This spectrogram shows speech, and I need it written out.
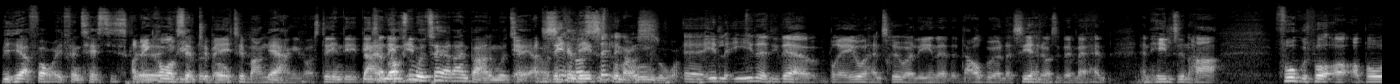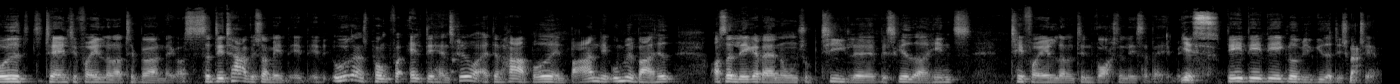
vi her får et fantastisk Og den kommer vi tilbage på. til mange ja. gange også. Det, det, det, der er, er en voksenmodtager, der er en barnemodtager, ja, og, det, og det kan læses på mange niveauer. Øh, et, et af de der breve, han skriver alene af dagbøgerne, siger han også det med, at han, han hele tiden har fokus på at, at både tale til forældrene og til børnene. Ikke? Så det tager vi som et, et, et udgangspunkt for alt det, han skriver, at den har både en barnlig umiddelbarhed, og så ligger der nogle subtile beskeder og hints til forældrene, til den voksne læser bagved. Yes. Det, det, det er ikke noget, vi gider diskutere. Nej.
